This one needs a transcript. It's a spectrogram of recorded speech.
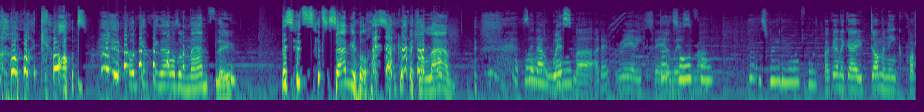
Oh my god! Well, good thing that wasn't man flu. This is Samuel, sacrificial lamb. Send that oh, Whismur. I don't really fear That's Whismur. awful. That's really awful. I'm gonna go Dominique Posh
